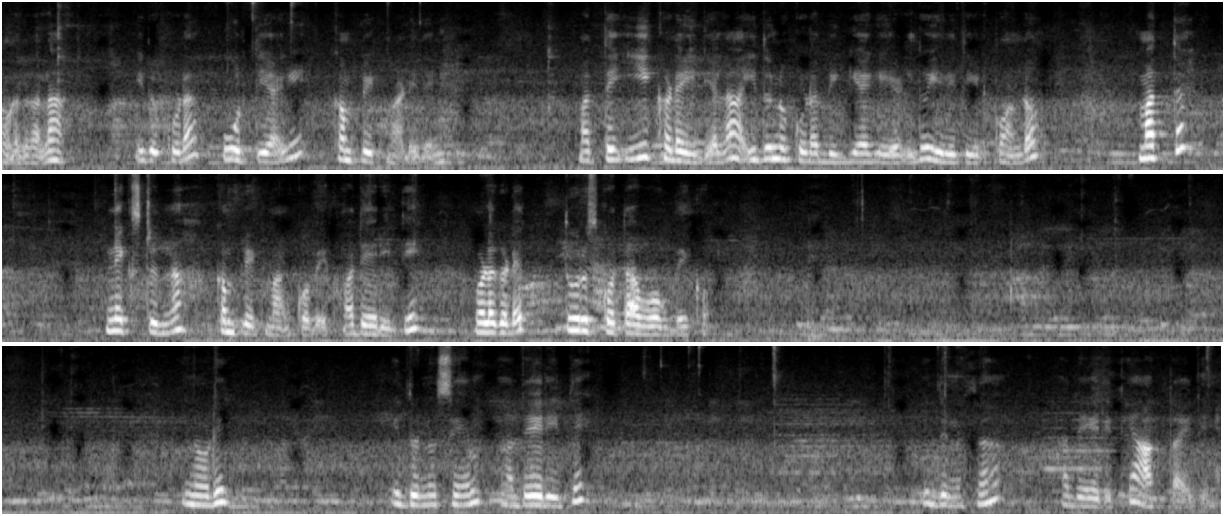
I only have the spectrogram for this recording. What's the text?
ನೋಡಿದ್ರಲ್ಲ, ಇದು ಕೂಡ ಪೂರ್ತಿಯಾಗಿ ಕಂಪ್ಲೀಟ್ ಮಾಡಿದ್ದೀನಿ. ಮತ್ತು ಈ ಕಡೆ ಇದೆಯಲ್ಲ, ಇದನ್ನು ಕೂಡ ಬಿಗಿಯಾಗಿ ಎಳೆದು ಈ ರೀತಿ ಇಟ್ಕೊಂಡು, ಮತ್ತು ನೆಕ್ಸ್ಟನ್ನ ಕಂಪ್ಲೀಟ್ ಮಾಡ್ಕೋಬೇಕು. ಅದೇ ರೀತಿ ಒಳಗಡೆ ತೂರಿಸ್ಕೋತಾ ಹೋಗಬೇಕು. ನೋಡಿ, ಇದನ್ನು ಸೇಮ್ ಅದೇ ರೀತಿ, ಇದನ್ನು ಸಹ ಅದೇ ರೀತಿ ಆಗ್ತಾಯಿದ್ದೀನಿ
